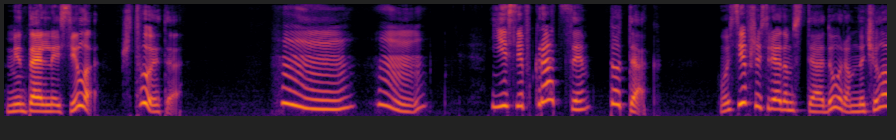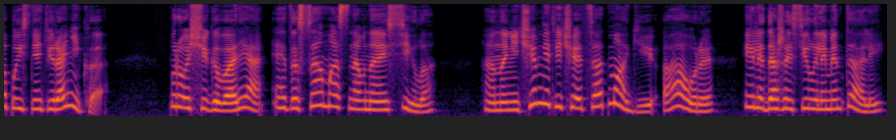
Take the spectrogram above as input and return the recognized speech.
Ментальная сила? Что это? Хм, хм. Если вкратце, то так. Усевшись рядом с Теодором, начала пояснять Вероника. Проще говоря, это самая основная сила. Она ничем не отличается от магии, ауры или даже сил элементалей.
